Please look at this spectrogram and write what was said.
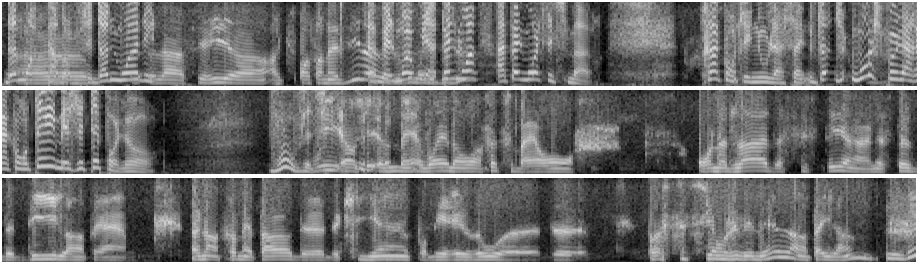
donne-moi, Euh, pardon, c'est donne-moi des. La série euh, qui se passe en Asie, là. Appelle-moi, le- oui, le appelle-moi, appelle-moi si tu meurs. Racontez-nous la scène. Moi, je peux la raconter, mais j'étais pas là. Vous, vous début. Oui, OK. mais ouais, non, en fait, c'est- ben, on, on a de l'air d'assister à une espèce de deal entre un, un entremetteur de, de clients pour des réseaux euh, de prostitution juvénile en Thaïlande. Mhm.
